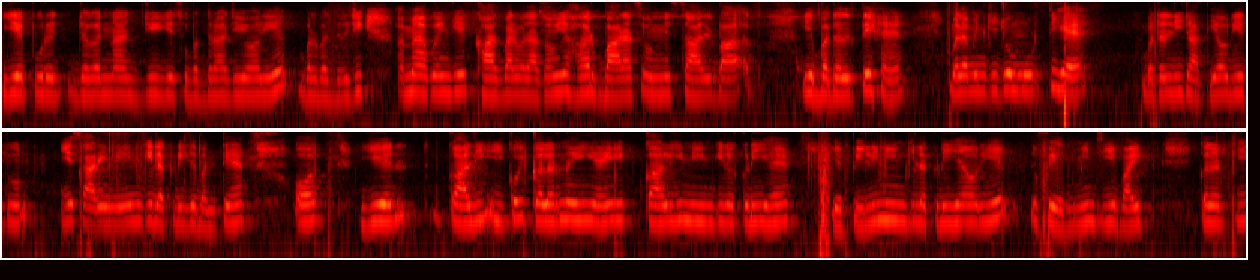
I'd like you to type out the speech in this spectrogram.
ये पूरे जगन्नाथ जी, ये सुभद्रा जी और ये बलभद्र जी। अब मैं आपको इनकी एक खास बात बताता हूँ, ये हर बारह से उन्नीस साल बाद ये बदलते हैं। मतलब इनकी जो मूर्ति है, बदल ली जाती है और ये तो ये सारी नीम की लकड़ी से बनते हैं और ये काली, ये कोई कलर नहीं है, ये काली नीम की लकड़ी है, ये पीली नीम की लकड़ी है और ये सफ़ेद मीन्स ये वाइट कलर की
